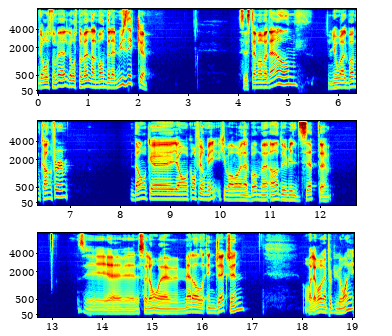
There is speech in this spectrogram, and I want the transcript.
Grosse nouvelle, grosse nouvelle dans le monde de la musique. System of a Down. New album confirm. Donc, euh, ils ont confirmé qu'ils vont avoir un album euh, en 2017. Euh, C'est euh, selon euh, Metal Injection. On va aller voir un peu plus loin.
